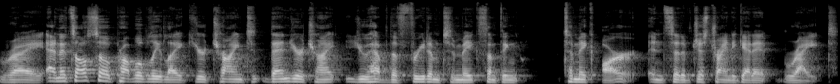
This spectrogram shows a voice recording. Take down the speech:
Right. And it's also probably like you're trying to then you're trying you have the freedom to make something to make art instead of just trying to get it right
